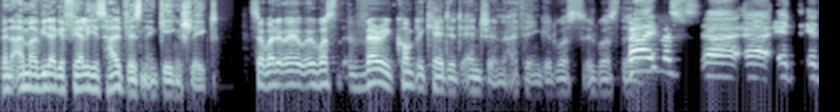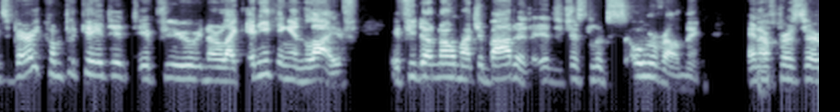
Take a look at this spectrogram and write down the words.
wenn einmal wieder gefährliches Halbwissen entgegenschlägt. So, but it was a very complicated engine. I think it was. It was the. Well, it was. Uh, uh, it, it's very complicated if you, you know, like anything in life. If you don't know much about it, it just looks overwhelming. And of course, uh,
